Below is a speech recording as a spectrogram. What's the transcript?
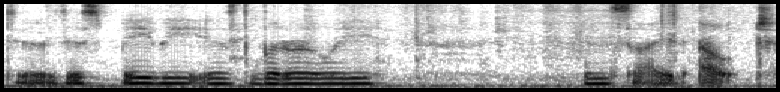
Dude, this baby is literally inside out.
